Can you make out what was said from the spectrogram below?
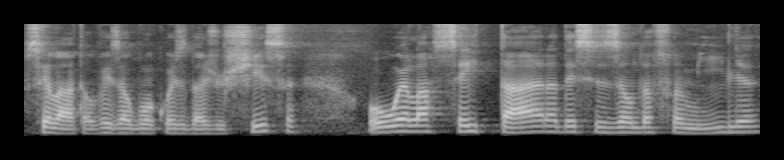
sei lá, talvez alguma coisa da justiça ou ela aceitar a decisão da família,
